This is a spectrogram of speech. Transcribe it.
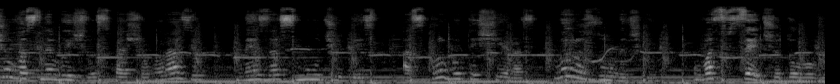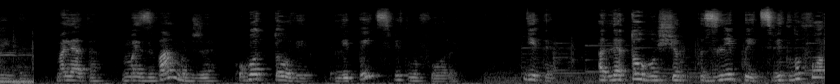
якщо у вас не вийшло з першого разу, не засмучуйтесь, а спробуйте ще раз. Ви розумнички, у вас все чудово вийде. Малята, ми з вами вже готові ліпити світлофори. Діти, а для того, щоб зліпити світлофор,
